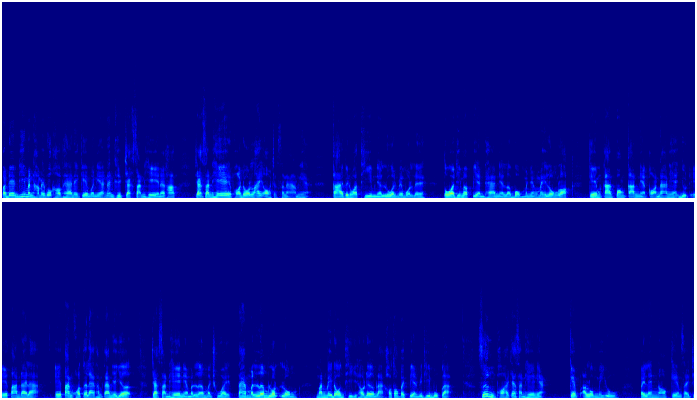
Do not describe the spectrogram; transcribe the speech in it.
ประเด็นที่มันทำให้พวกเขาแพ้ในเกมวันนี้นั่นคือแจ็คสันเฮนะครับแจ็คสันเฮพอโดนไล่ออกจากสนามเนี่ยกลายเป็นว่าทีมเนี่ยลวนไปหมดเลย ตัวที่มาเปลี่ยนแทนเนี่ยระบบมันยังไม่ลงล็อก เกมการป้องกันเนี่ยก่อนหน้านี้หยุดเอตันได้แล้วเอตันควอเตอร์แรกทำแต้มเยอะๆแจ็คสันเฮเนี่ยมันเริ่มมาช่วย แต้มมันเริ่มลดลง มันไม่โดนถี่เท่าเดิมแล้วเขาต้องไปเปลี่ยนวิธีบุกแล้วซึ่งพอให้แจ็คสันเฮเนี่ยเก็บอารมณ์ไม่อยู่ไปเล่นนอกเกมใส่เจ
